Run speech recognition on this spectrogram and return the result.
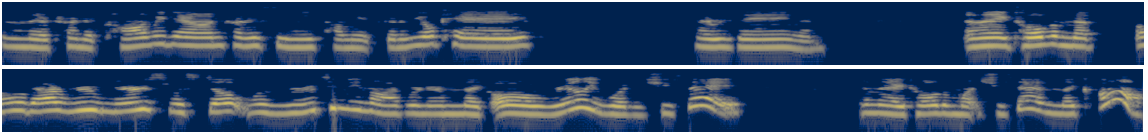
And they were trying to calm me down, trying to see me, tell me it's gonna be okay, everything. And and then I told them that, oh, that rude nurse was still was rude to me in the operating room. Like, oh, really? What did she say? And then I told them what she said. And like, oh,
